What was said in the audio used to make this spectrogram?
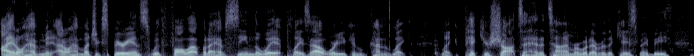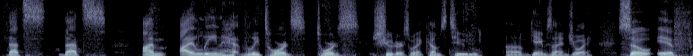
I don't have many I don't have much experience with Fallout, but I have seen the way it plays out where you can kind of like like pick your shots ahead of time or whatever the case may be. That's that's I'm I lean heavily towards towards shooters when it comes to um, games I enjoy. So if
